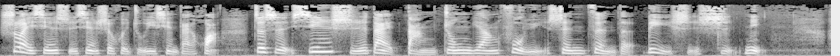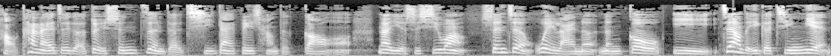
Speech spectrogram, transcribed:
率先实现社会主义现代化。这是新时代党中央赋予深圳的历史使命。好，看来这个对深圳的期待非常的高啊。那也是希望深圳未来呢，能够以这样的一个经验，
